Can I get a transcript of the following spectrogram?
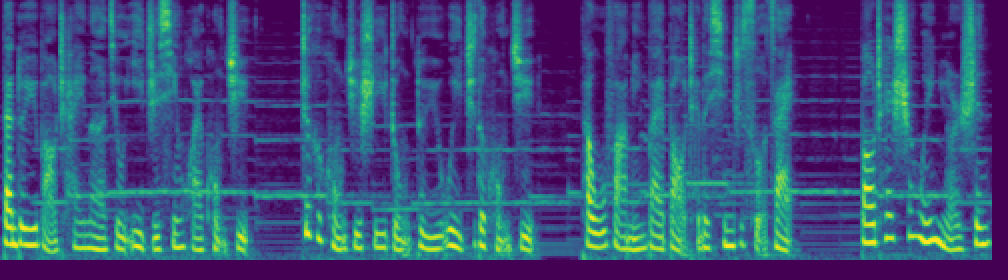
但对于宝钗呢，就一直心怀恐惧，这个恐惧是一种对于未知的恐惧，她无法明白宝钗的心之所在。宝钗身为女儿身，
